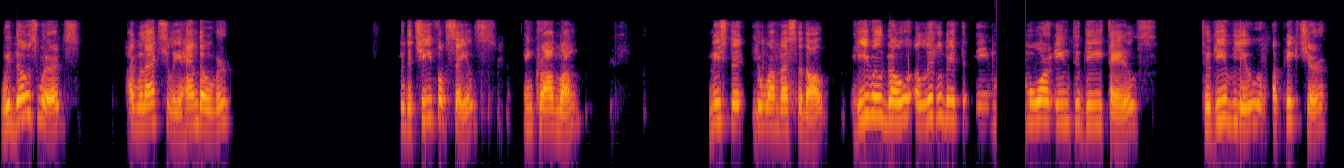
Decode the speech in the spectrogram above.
With those words, I will actually hand over to the Chief of Sales in Crowd1, Mr. Johan Westerdahl. He will go a little bit more into details to give you a picture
